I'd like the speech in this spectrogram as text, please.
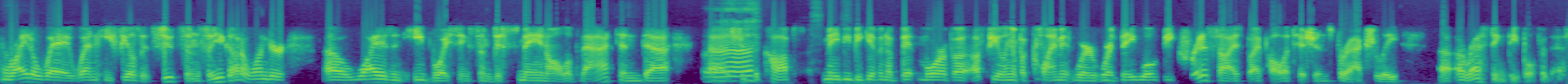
right away when he feels it suits him. So you got to wonder uh, why isn't he voicing some dismay in all of that and. Uh, uh, uh, should the cops maybe be given a bit more of a, a, feeling of a climate where, where they won't be criticized by politicians for actually uh, arresting people for this.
